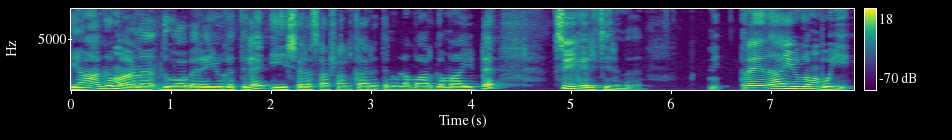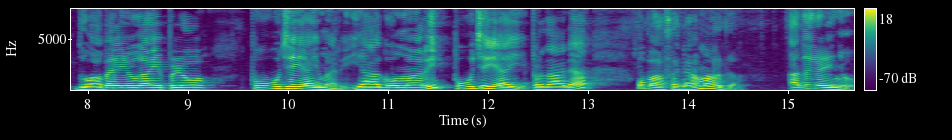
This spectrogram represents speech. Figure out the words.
യാഗമാണ് ദ്വാപരയുഗത്തിലെ ഈശ്വര സാക്ഷാത്കാരത്തിനുള്ള മാർഗമായിട്ട് സ്വീകരിച്ചിരുന്നത്. ത്രേതായുഗം പോയി. ദ്വാപരയുഗമായപ്പോഴോ പൂജയായി മാറി. യാഗവും മാറി പൂജയായി പ്രധാന ഉപാസനാ മാർഗം. അത് കഴിഞ്ഞു.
